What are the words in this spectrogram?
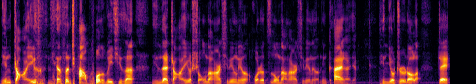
您找一个 年份差不多的 V 七三，您再找一个手动挡二七零零或者自动挡的二七零零，您开开去，您就知道了。这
